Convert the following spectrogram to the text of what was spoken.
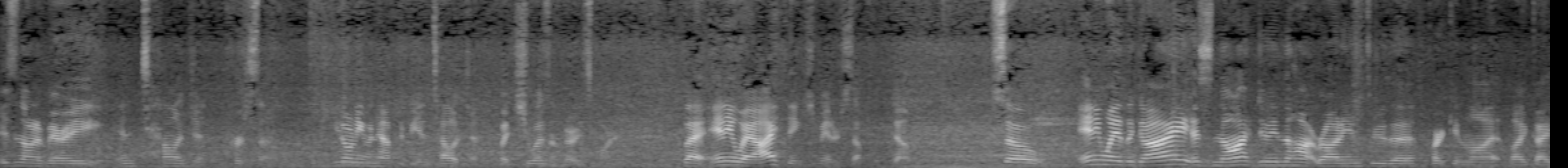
is not a very intelligent person. You don't even have to be intelligent, but she wasn't very smart. But anyway, I think she made herself look dumb. So anyway, the guy is not doing the hot rodding through the parking lot like I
